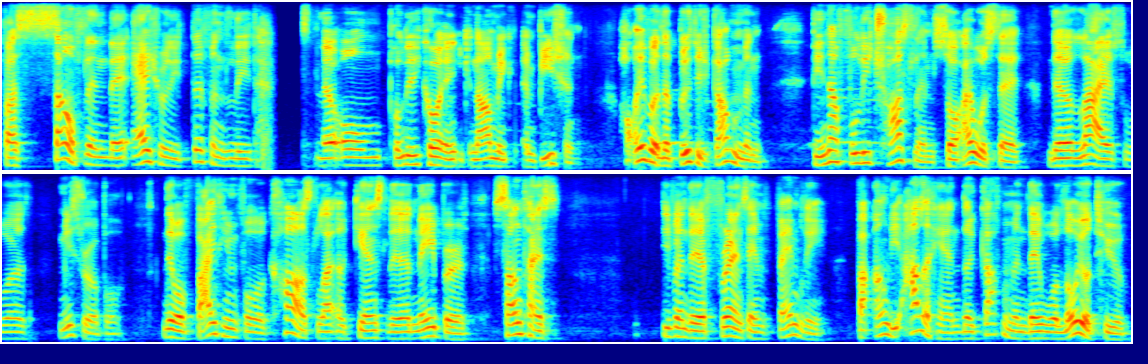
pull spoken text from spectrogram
but some of them they actually definitely their own political and economic ambition. However, the British government did not fully trust them, so I would say their lives were miserable. They were fighting for a cause like against their neighbors, sometimes even their friends and family. But on the other hand, the government they were loyal to,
